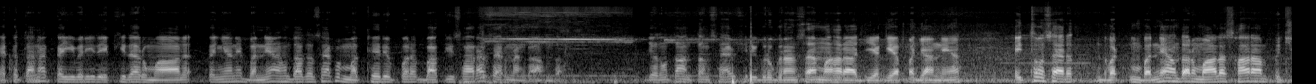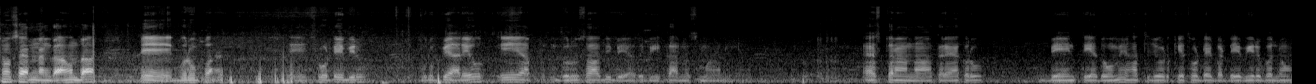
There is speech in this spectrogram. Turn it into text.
ਇੱਕ ਤਾਂ ਨਾ ਕਈ ਵਾਰੀ ਦੇਖੀਦਾ ਰੁਮਾਲ ਕਈਆਂ ਨੇ ਬੰਨਿਆ ਹੁੰਦਾ ਤਾਂ ਸਿਰਫ ਮੱਥੇ ਦੇ ਉੱਪਰ, ਬਾਕੀ ਸਾਰਾ ਸਿਰ ਨੰਗਾ ਹੁੰਦਾ। ਜਦੋਂ ਧੰਨ ਧੰਨ ਸਾਹਿਬ ਸ੍ਰੀ ਗੁਰੂ ਗ੍ਰੰਥ ਸਾਹਿਬ ਮਹਾਰਾਜ ਜੀ ਅੱਗੇ ਆਪਾਂ ਜਾਂਦੇ ਆ, ਇੱਥੋਂ ਸਿਰ ਬੰਨਿਆ ਹੁੰਦਾ ਰੁਮਾਲ, ਸਾਰਾ ਪਿੱਛੋਂ ਸਿਰ ਨੰਗਾ ਹੁੰਦਾ। ਤੇ ਗੁਰੂ ਭਾ ਤੇ ਛੋਟੇ ਵੀਰੋ ਗੁਰੂ ਪਿਆਰਿਓ ਇਹ ਆਪ ਗੁਰੂ ਸਾਹਿਬ ਦੀ ਬੇਅਦਬੀ ਕਰਨ ਸਮਾਨ ਹੀ ਹੈ। ਇਸ ਤਰ੍ਹਾਂ ਨਾ ਕਰਿਆ ਕਰੋ। ਬੇਨਤੀ ਹੈ ਦੋਵੇਂ ਹੱਥ ਜੋੜ ਕੇ ਤੁਹਾਡੇ ਵੱਡੇ ਵੀਰ ਵੱਲੋਂ।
